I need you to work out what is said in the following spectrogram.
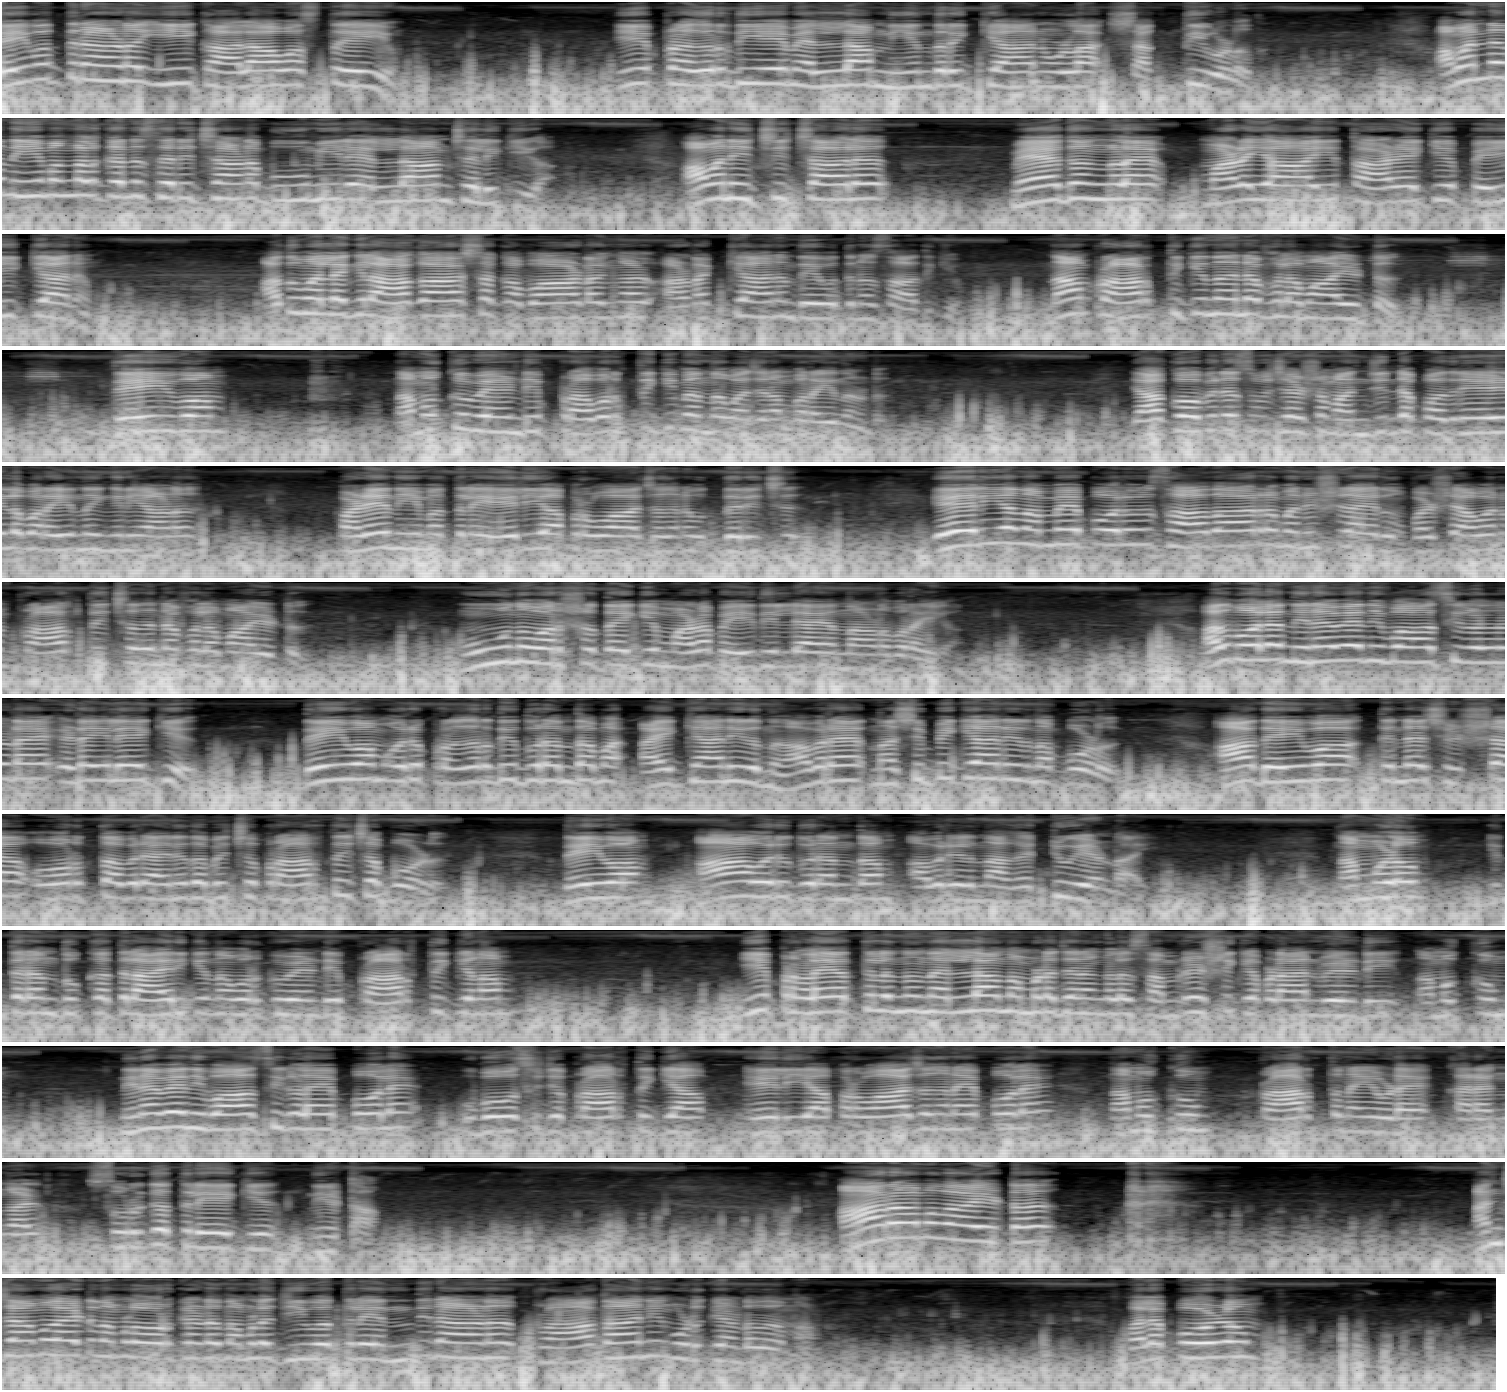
ദൈവത്തിനാണ് ഈ കാലാവസ്ഥയെയും ഈ പ്രകൃതിയെയും എല്ലാം നിയന്ത്രിക്കാനുള്ള ശക്തിയുള്ളത്. അവന്റെ നിയമങ്ങൾക്കനുസരിച്ചാണ് ഭൂമിയിലെ എല്ലാം ചലിക്കുക. അവൻ ഇച്ഛിച്ചാൽ മേഘങ്ങളെ മഴയായി താഴേക്ക് പെയ്ക്കാനും അതുമല്ലെങ്കിൽ ആകാശ കവാടങ്ങൾ അടയ്ക്കാനും ദൈവത്തിന് സാധിക്കും. നാം പ്രാർത്ഥിക്കുന്നതിന്റെ ഫലമായിട്ട് ദൈവം നമുക്ക് വേണ്ടി പ്രവർത്തിക്കുമെന്ന് വചനം പറയുന്നുണ്ട്. യാക്കോബിന്റെ സുവിശേഷം അഞ്ചിന്റെ പതിനേഴിൽ പറയുന്നത് ഇങ്ങനെയാണ്. പഴയ നിയമത്തിലെ ഏലിയ പ്രവാചകനെ ഉദ്ധരിച്ച് ഏലിയ നമ്മെപ്പോലെ ഒരു സാധാരണ മനുഷ്യനായിരുന്നു പക്ഷെ അവൻ പ്രാർത്ഥിച്ചതിന്റെ ഫലമായിട്ട് മൂന്ന് വർഷത്തേക്ക് മഴ പെയ്തില്ല എന്നാണ് പറയുക. അതുപോലെ നിലവേ നിവാസികളുടെ ഇടയിലേക്ക് ദൈവം ഒരു പ്രകൃതി ദുരന്തം അയക്കാനിരുന്ന്. അവരെ നശിപ്പിക്കാനിരുന്നപ്പോൾ ആ ദൈവത്തിന്റെ ശിക്ഷ ഓർത്ത് അവർ അനുദപിച്ച് പ്രാർത്ഥിച്ചപ്പോൾ ദൈവം ആ ഒരു ദുരന്തം അവരിൽ നിന്ന് അകറ്റുകയുണ്ടായി. നമ്മളും ഇത്തരം ദുഃഖത്തിലായിരിക്കുന്നവർക്ക് വേണ്ടി പ്രാർത്ഥിക്കണം. ഈ പ്രളയത്തിൽ നിന്നെല്ലാം നമ്മുടെ ജനങ്ങൾ സംരക്ഷിക്കപ്പെടാൻ വേണ്ടി നമുക്കും നിലവേ നിവാസികളെ പോലെ ഉപവസിച്ച് പ്രാർത്ഥിക്കാം. ഏലിയ പ്രവാചകനെ പോലെ നമുക്കും പ്രാർത്ഥനയുടെ കരങ്ങൾ സ്വർഗത്തിലേക്ക് നീട്ടാം. ആറാമതായിട്ട് അഞ്ചാമതായിട്ട് നമ്മൾ ഓർക്കേണ്ടത് നമ്മുടെ ജീവിതത്തിൽ എന്തിനാണ് പ്രാധാന്യം കൊടുക്കേണ്ടതെന്നാണ് പലപ്പോഴും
